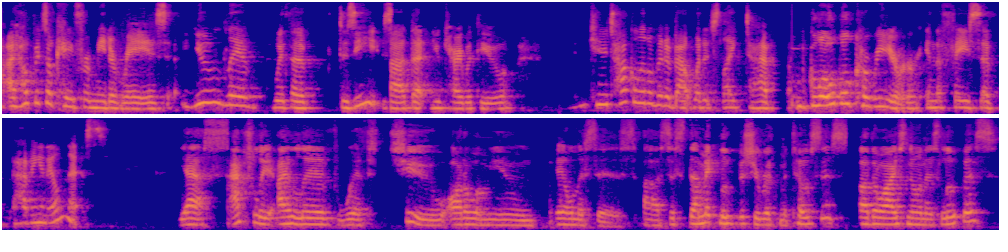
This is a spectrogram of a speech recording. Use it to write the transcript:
I hope it's okay for me to raise. You live with a disease uh, that you carry with you. Can you talk a little bit about what it's like to have a global career in the face of having an illness? Yes, actually, I live with two autoimmune illnesses uh, systemic lupus erythematosus, otherwise known as lupus,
